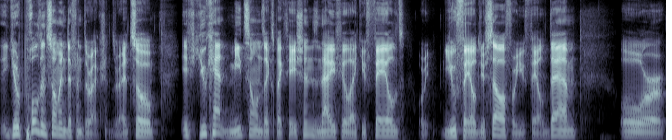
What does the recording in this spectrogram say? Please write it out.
you're pulled in so many different directions, right? So if you can't meet someone's expectations, now you feel like you failed, or you failed yourself, or you failed them, or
